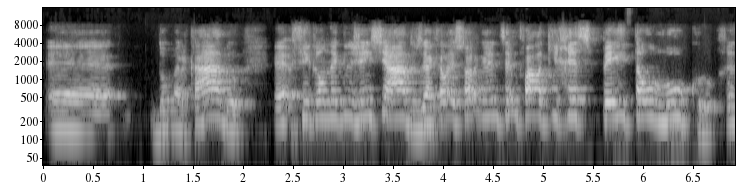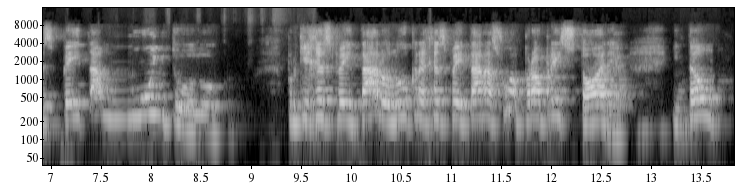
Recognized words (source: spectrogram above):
é, do mercado é, ficam negligenciados. É aquela história que a gente sempre fala que respeita o lucro, respeita muito o lucro. Porque respeitar o lucro é respeitar a sua própria história. Então,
